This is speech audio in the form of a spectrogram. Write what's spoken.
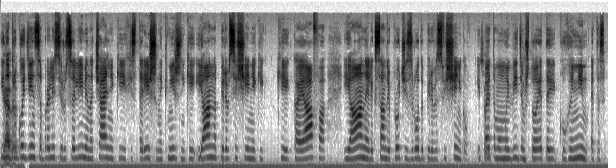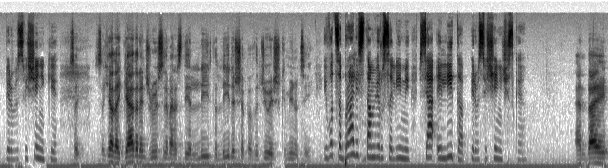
И на другой день собрались в Иерусалиме начальники их, и старейшины, книжники, Иоанна, первосвященники, Ки- Каиафа, Иоанн, и Александр и прочие из рода первосвященников. И So- поэтому мы видим, что это Куганим, это первосвященники. So, so here they gathered in Jerusalem, and it's the elite, the leadership of the Jewish community. И вот собрались там в Иерусалиме вся элита первосвященническая. And they,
